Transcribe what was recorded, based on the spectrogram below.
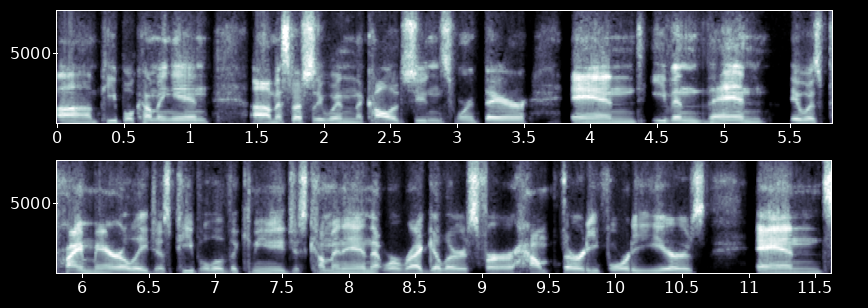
um, people coming in, um, especially when the college students weren't there. And even then, it was primarily just people of the community just coming in that were regulars for how 30, 40 years. And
